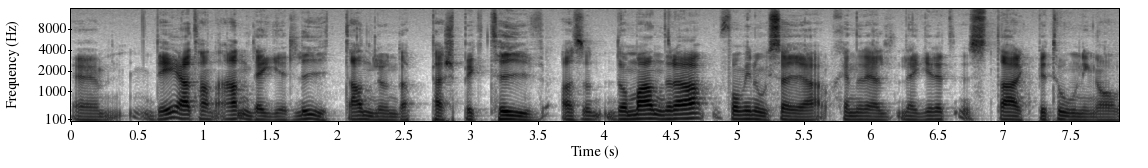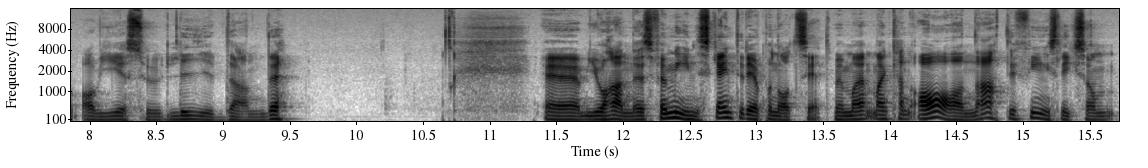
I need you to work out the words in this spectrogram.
Ehm, det är att han anlägger ett lite annorlunda perspektiv. Alltså de andra får vi nog säga generellt lägger ett stark betoning av, av Jesu lidande. Eh, Johannes förminskar inte det på något sätt, men man, man kan ana att det finns liksom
